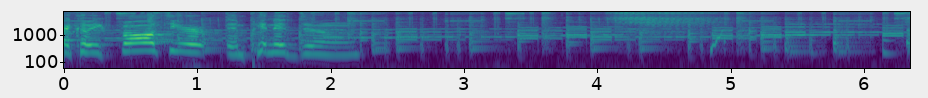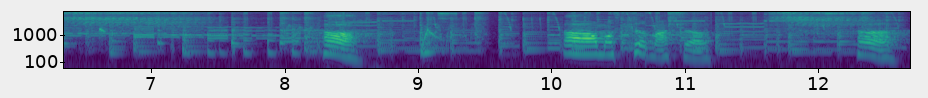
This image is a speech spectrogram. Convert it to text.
Alright, can we fall to your impended doom? Oh. oh. I almost killed myself. Oh.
